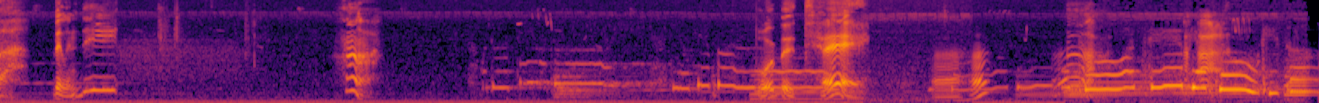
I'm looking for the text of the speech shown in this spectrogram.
Shrofa. Belindy. Huh. Borbete. Uh-huh. Ah.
